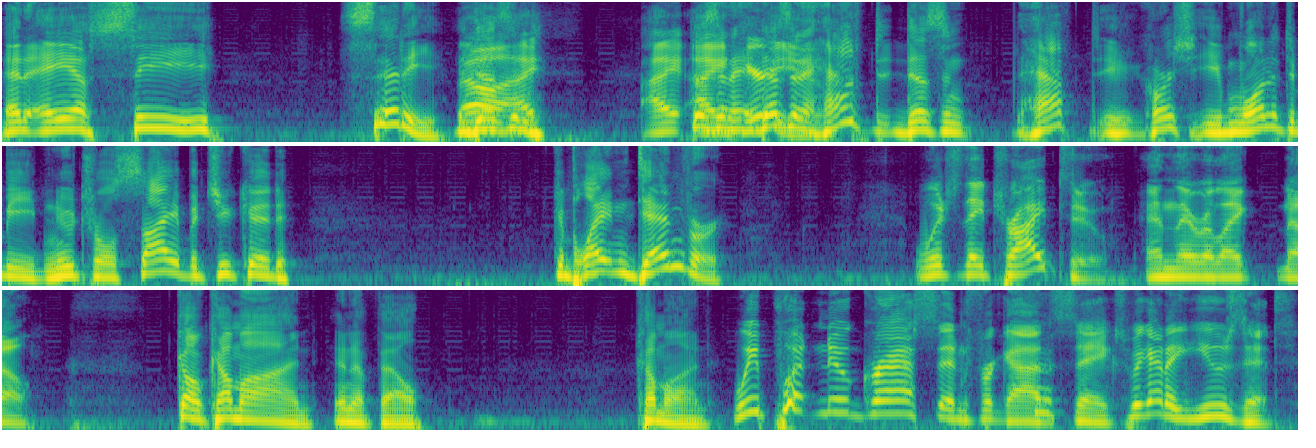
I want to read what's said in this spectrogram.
AFC city. No, it doesn't, I, I, doesn't, I it doesn't you. have to. Doesn't have to. Of course, you want it to be neutral site, but you could could play it in Denver, which they tried to, and they were like, "No, go, come on, NFL, come on." We put new grass in for God's sakes. We got to use it.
